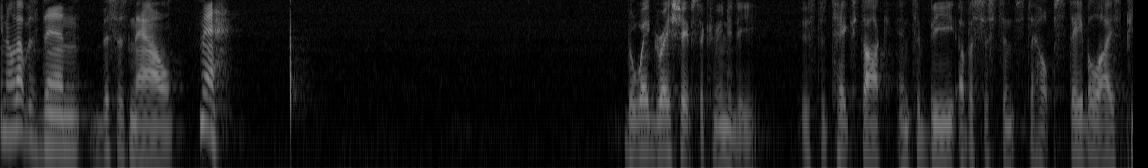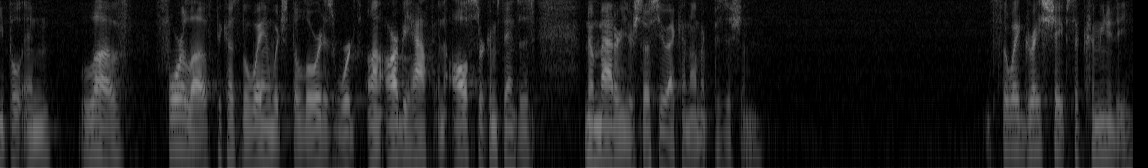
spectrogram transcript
you know, that was then, this is now, meh, the way grace shapes the community is to take stock and to be of assistance to help stabilize people in love for love because of the way in which the Lord has worked on our behalf in all circumstances, no matter your socioeconomic position. It's the way grace shapes a community,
